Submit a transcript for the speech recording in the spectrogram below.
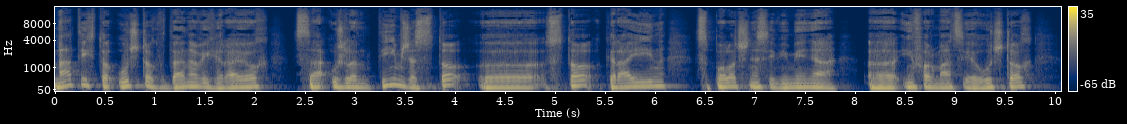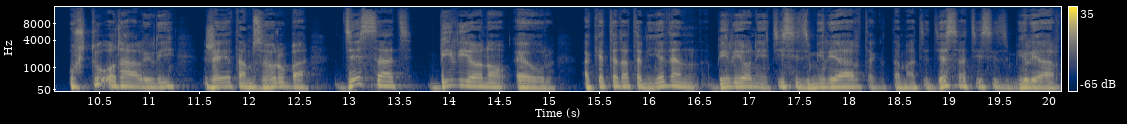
na týchto účtoch v daňových rajoch sa už len tým, že 100, 100 e, krajín spoločne si vymieňa e, informácie o účtoch, už tu odhalili, že je tam zhruba 10 biliónov eur. A keď teda ten 1 bilión je tisíc miliárd, tak tam máte 10 tisíc miliárd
